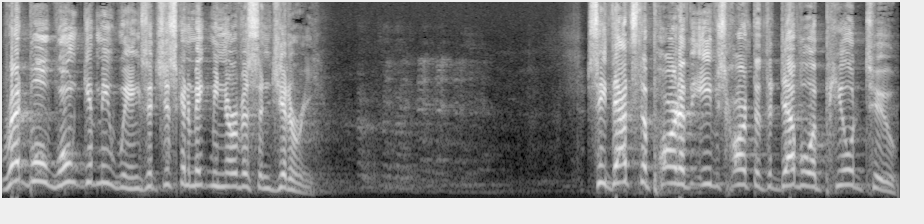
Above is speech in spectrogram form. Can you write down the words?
Red Bull won't give me wings, it's just going to make me nervous and jittery. See, that's the part of Eve's heart that the devil appealed to.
